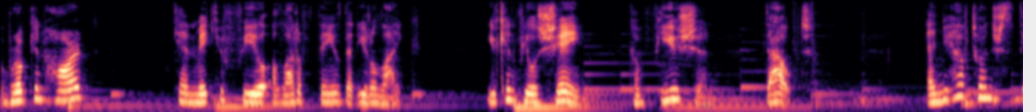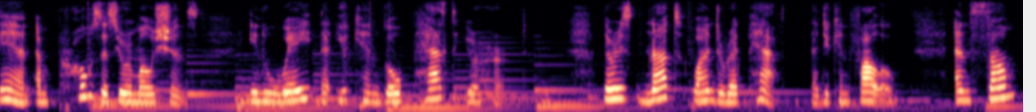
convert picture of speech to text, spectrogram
A broken heart can make you feel a lot of things that you don't like you can feel shame, confusion, doubt. And you have to understand and process your emotions in a way that you can go past your hurt. There is not one direct path that you can follow, and some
